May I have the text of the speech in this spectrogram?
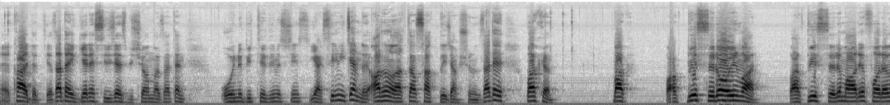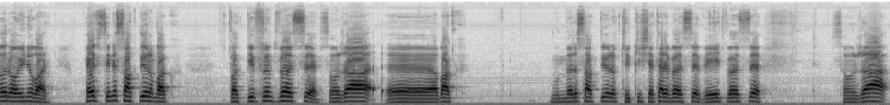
e, kaydetti ya. Zaten gene sileceğiz bir şey olmaz. Zaten oyunu bitirdiğimiz için ya silmeyeceğim de ardından olaraktan saklayacağım şunu. Zaten bakın. Bak. Bak bir sürü oyun var. Bak bir sürü Mario Forever oyunu var. Hepsini saklıyorum bak. Bak Different Verse'ı. Sonra eee bak. Bunları saklıyorum. Turkish Letter Verse'ı. Wait Verse'ı. Sonra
